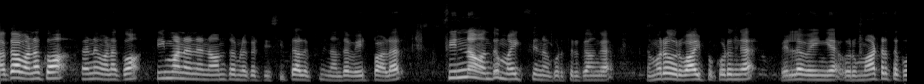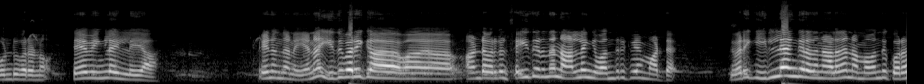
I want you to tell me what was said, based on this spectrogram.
அக்கா வணக்கம். கண்ணு வணக்கம். சீமானண்ணன் நாம் தமிழர் கட்சி சீதாலட்சுமி நான் தான் வேட்பாளர். சின்னம் வந்து மைக் சின்னம் கொடுத்துருக்காங்க. இந்த முறை ஒரு வாய்ப்பு கொடுங்க. வெளில வைங்க. ஒரு மாற்றத்தை கொண்டு வரணும். தேவைங்களா இல்லையா? வேணும் தானே. ஏன்னா இது வரைக்கும் ஆ, ஆ, ஆண்டவர்கள் செய்திருந்தா நான்லாம் இங்கே வந்திருக்கவே மாட்டேன். இது வரைக்கும் இல்லைங்கிறதுனால தான் நம்ம வந்து குறை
